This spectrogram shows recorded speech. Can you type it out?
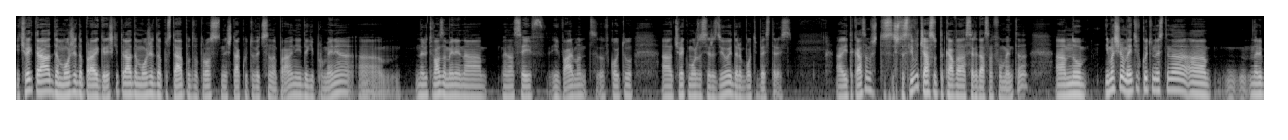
И човек трябва да може да прави грешки, трябва да може да поставя под въпрос неща, които вече са направени и да ги променя. А, нали, това за мен е една, една safe environment, в който а, човек може да се развива и да работи без стрес. А, и така съм щастливо част от такава среда съм в момента. А, но имаше моменти, в които наистина а, нали,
